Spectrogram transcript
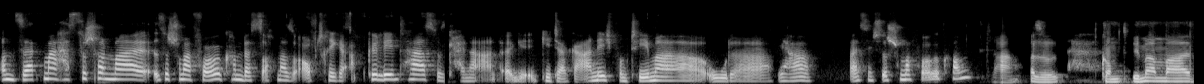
Und sag mal, hast du schon mal, ist es schon mal vorgekommen, dass du auch mal so Aufträge abgelehnt hast? Keine Ahnung, äh, geht ja gar nicht vom Thema oder ja, Weiß nicht, ist das schon mal vorgekommen? Klar, also kommt immer mal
